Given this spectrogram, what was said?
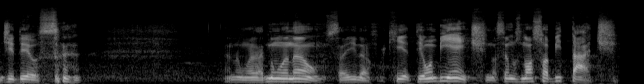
De Deus. Não, não, não, isso aí não. Aqui tem um ambiente, nós temos nosso habitat.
